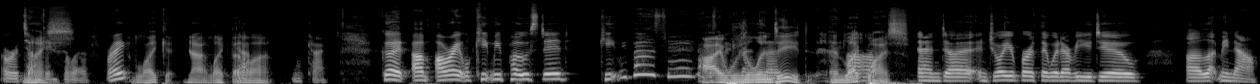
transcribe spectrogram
or attempting Nice. to live. Right. I like it. Yeah, I like that Yeah. a lot. Okay. Good. Um, all right. Well, keep me posted. Keep me posted. I will friend says. indeed, and Uh, likewise, And uh, enjoy your birthday, whatever you do. Uh, let me know.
